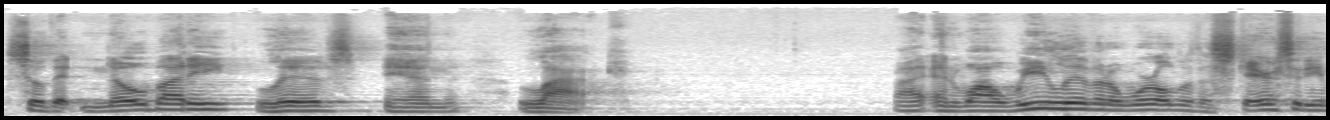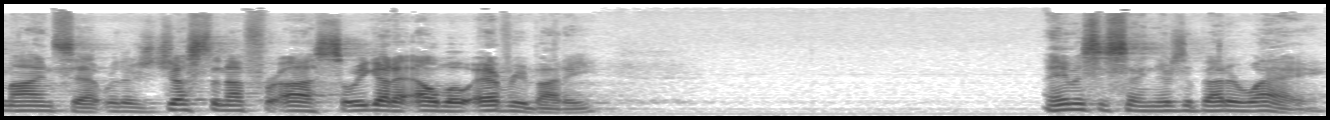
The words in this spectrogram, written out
so that nobody lives in lack. Right? And while we live in a world with a scarcity mindset where there's just enough for us, so we got to elbow everybody, Amos is saying there's a better way.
